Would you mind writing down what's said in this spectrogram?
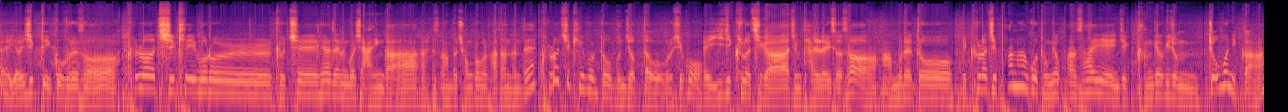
예, 연식도 있고 그래서 클러치 케이블을 교체해야 되는 것이 아닌가 그래서 한번 점검을 받았는데 클러치 케이블도 문제 없다고 그러시고 예, 이지 클러치가 지금 달려 있어서 아무래도 이 클러치 판하고 동력판 사이에 이제 간격이 좀 좁으니까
